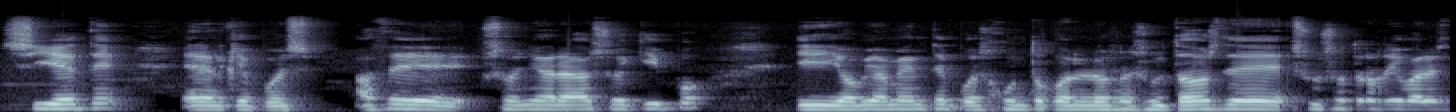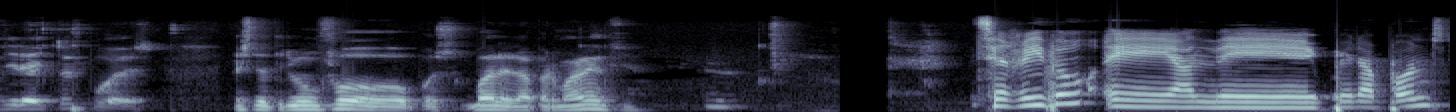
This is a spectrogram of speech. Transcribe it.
7 en el que pues hace soñar a su equipo y obviamente pues junto con los resultados de sus otros rivales directos pues este triunfo pues vale la permanencia. Seguido eh, al de Pera Pons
